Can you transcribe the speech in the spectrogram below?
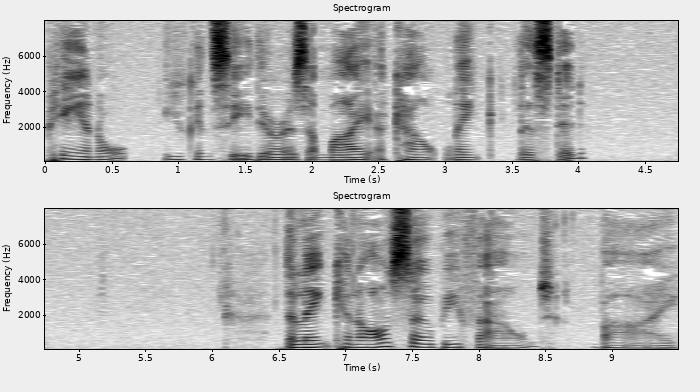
panel you can see there is a My Account link listed. The link can also be found by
